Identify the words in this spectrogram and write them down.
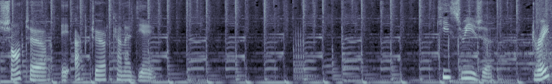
chanteur et acteur canadien. Qui suis-je? Drake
